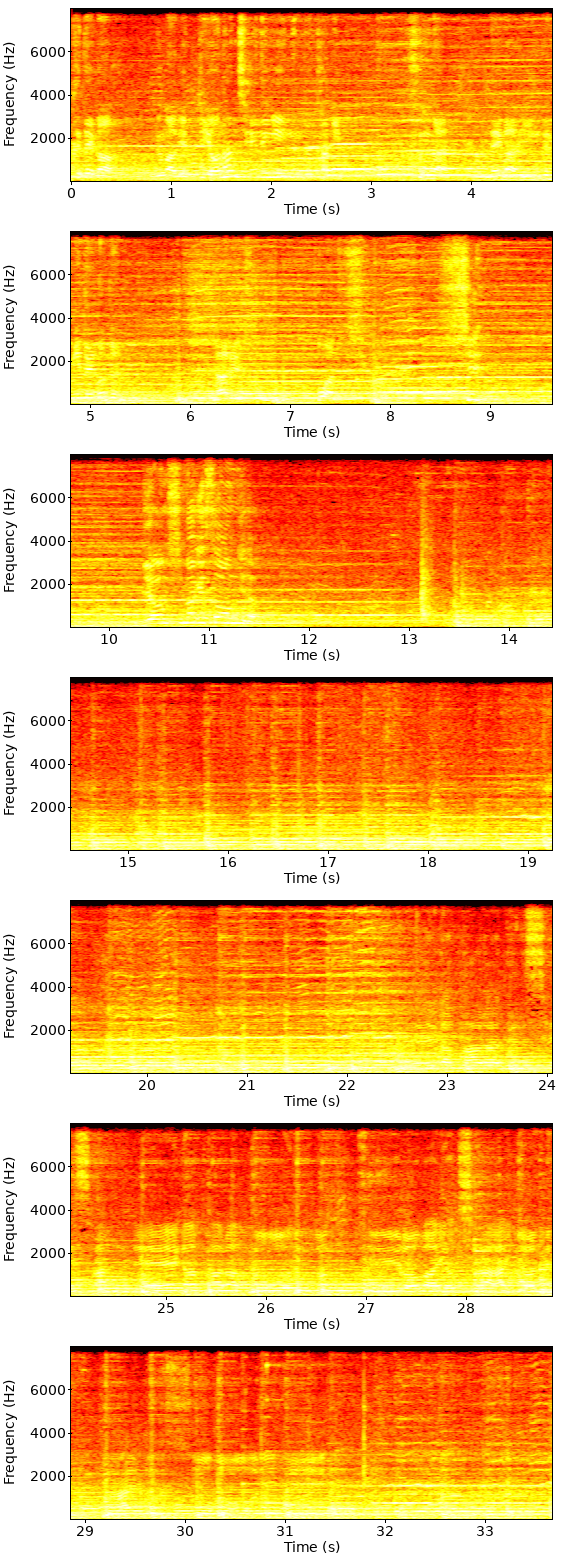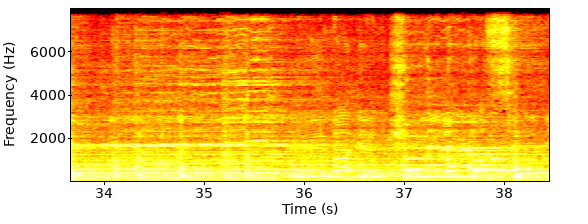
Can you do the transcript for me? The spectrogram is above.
그대가 음악에 뛰어난 재능이 있는 듯하니 훗날 내가 임금이 되거든 나를 좀 도와주시오. 신, 명심하게 싸웁니다.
